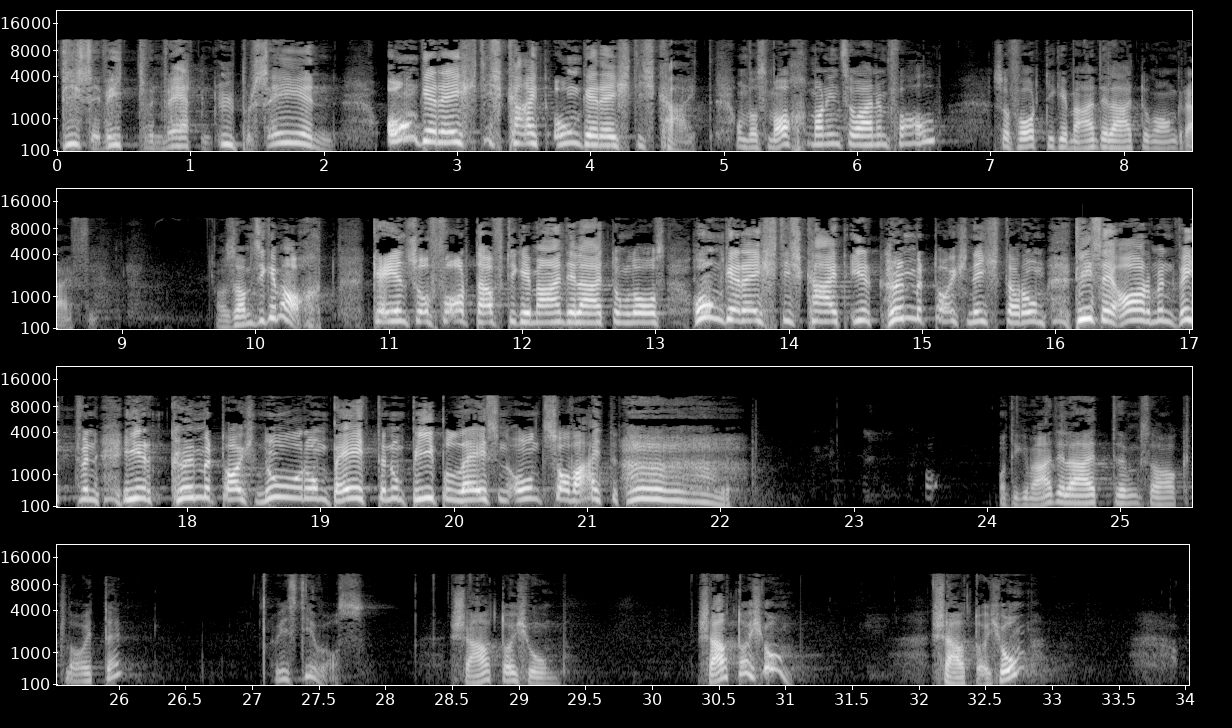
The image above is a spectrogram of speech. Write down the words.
diese Witwen werden übersehen. Ungerechtigkeit, Ungerechtigkeit. Und was macht man in so einem Fall? Sofort die Gemeindeleitung angreifen. Was haben sie gemacht? Gehen sofort auf die Gemeindeleitung los. Ungerechtigkeit, ihr kümmert euch nicht darum. Diese armen Witwen, ihr kümmert euch nur um Beten und Bibellesen und so weiter. Und die Gemeindeleitung sagt, Leute, wisst ihr was? Schaut euch um. Schaut euch um. Schaut euch um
